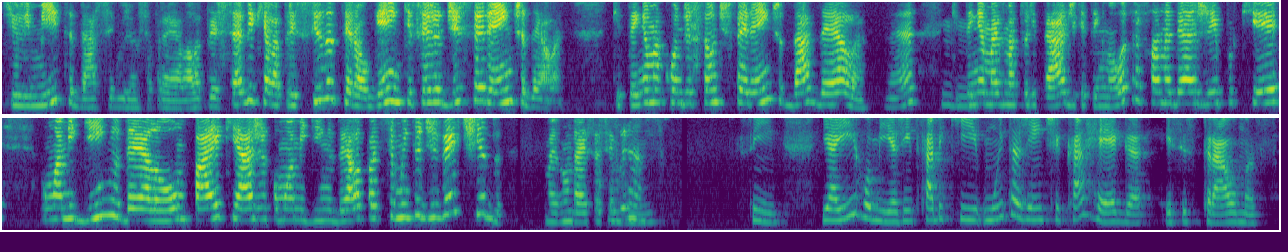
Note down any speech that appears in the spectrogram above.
Que o limite dá segurança para ela. Ela percebe que ela precisa ter alguém que seja diferente dela, que tenha uma condição diferente da dela, né? Uhum. Que tenha mais maturidade, que tenha uma outra forma de agir, porque um amiguinho dela ou um pai que age como um amiguinho dela pode ser muito divertido, mas não dá essa uhum. segurança. Uhum. Sim. E aí, Romi, a gente sabe que muita gente carrega esses traumas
